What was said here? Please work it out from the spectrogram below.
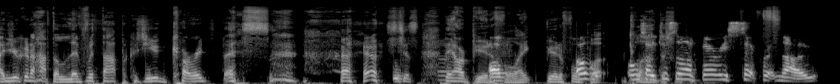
And you're going to have to live with that because you encouraged this. it's just, they are beautiful, Um, like beautiful, Oh, but also, glad just this- on a very separate note,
